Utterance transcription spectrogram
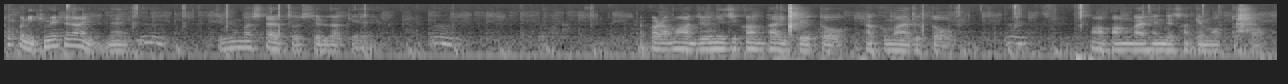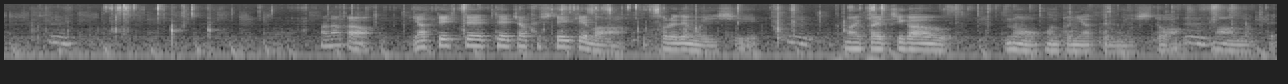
特に決めてないんでね。う自分がしたやつをしてるだけ。んうん。だからまあ12時間耐久と100マイルとまあ番外編で酒モットと。うん。まあなんかやっていって定着していけばそれでもいいし毎回違うのを本当にやってもいいしとは、うん。まあ思って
